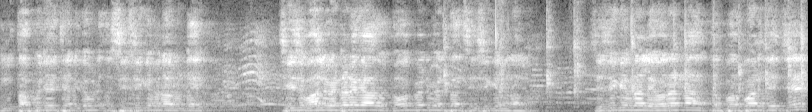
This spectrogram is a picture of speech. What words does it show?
వీళ్ళు తప్పు చేసి వెనక సీసీ కెమెరాలు ఉంటాయి. సీసీ వాళ్ళు పెట్టడం కాదు గవర్నమెంట్ పెడతారు సీసీ కెమెరాలు. సీసీ కెమెరాలు ఎవరన్నా పొరపాటు చేస్తే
